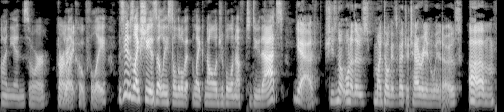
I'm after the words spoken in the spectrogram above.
onions or garlic, Right. hopefully. It seems like she is at least a little bit like knowledgeable enough to do that. Yeah, she's not one of those my dog is vegetarian weirdos. Um,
